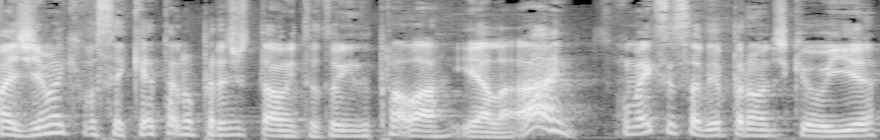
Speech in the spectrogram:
uma gema que você quer tá no prédio tal, então eu tô indo pra lá. E ela, ah, como é que você sabia pra onde que eu ia?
